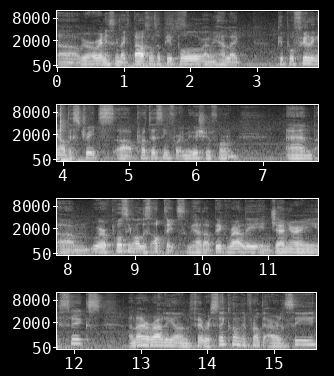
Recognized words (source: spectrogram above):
uh, we were organizing like thousands of people and we had like people filling out the streets uh, protesting for immigration reform. And um, we were posting all these updates. We had a big rally in January 6th, another rally on February 2nd in front of the RNC,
